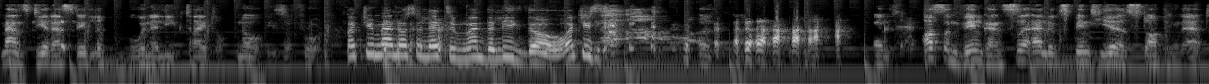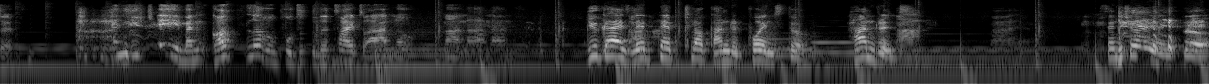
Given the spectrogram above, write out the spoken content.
Man's dear that state Liverpool win a league title. No, he's a fraud. But you man also let him win the league though. What you say? and Arsene Wenger and Sir Alex spent years stopping that. uh, and he came and got Liverpool to the title. I know. Nah, nah, nah. You guys let Pep clock 100 points though. 100. Nah. Nah, yeah. Centurions, bro.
